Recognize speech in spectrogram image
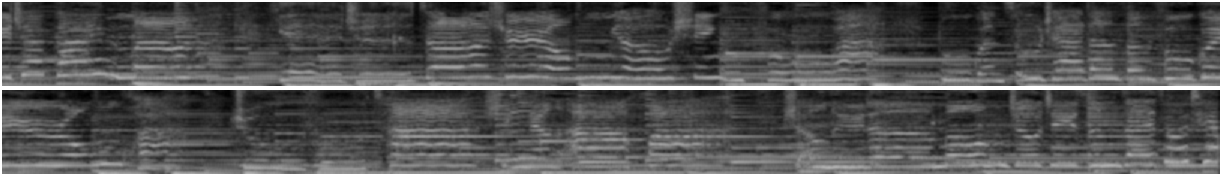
骑着白马，也值得去拥有幸福啊！不管粗茶淡饭，富贵与荣华。祝福他，新娘阿花，少女的梦就寄存在昨天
